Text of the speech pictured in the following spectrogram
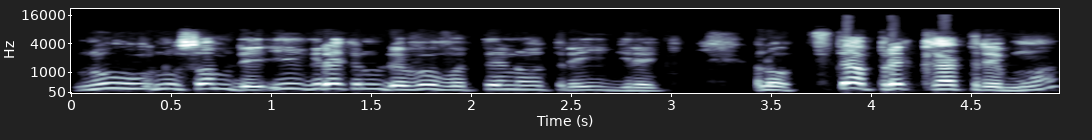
Nous, nous sommes des Y, nous devons voter notre Y. Alors, c'était après quatre mois,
